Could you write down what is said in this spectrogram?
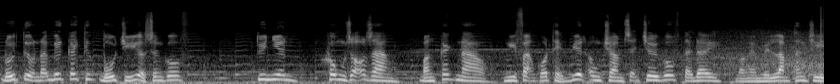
đối tượng đã biết cách thức bố trí ở sân golf. Tuy nhiên, không rõ ràng bằng cách nào nghi phạm có thể biết ông Trump sẽ chơi golf tại đây vào ngày 15 tháng 9.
